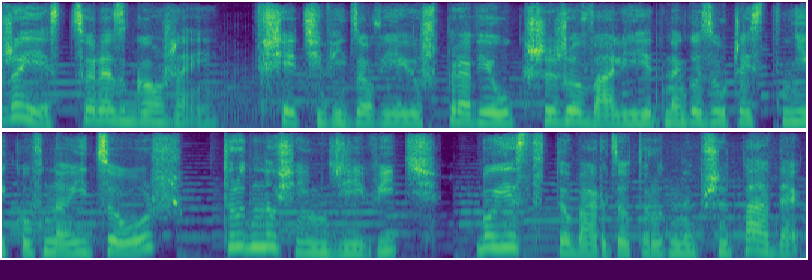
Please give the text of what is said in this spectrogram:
że jest coraz gorzej. W sieci widzowie już prawie ukrzyżowali jednego z uczestników, no i cóż, trudno się im dziwić, bo jest to bardzo trudny przypadek.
